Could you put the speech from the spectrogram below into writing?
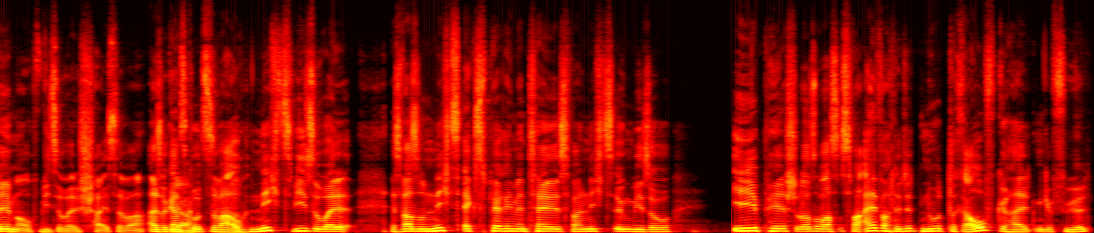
Film auch visuell scheiße war. Also ganz ja, kurz, es war ja. auch nichts visuell, es war so nichts experimentell, es war nichts irgendwie so episch oder sowas. Es war einfach legit nur draufgehalten gefühlt.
